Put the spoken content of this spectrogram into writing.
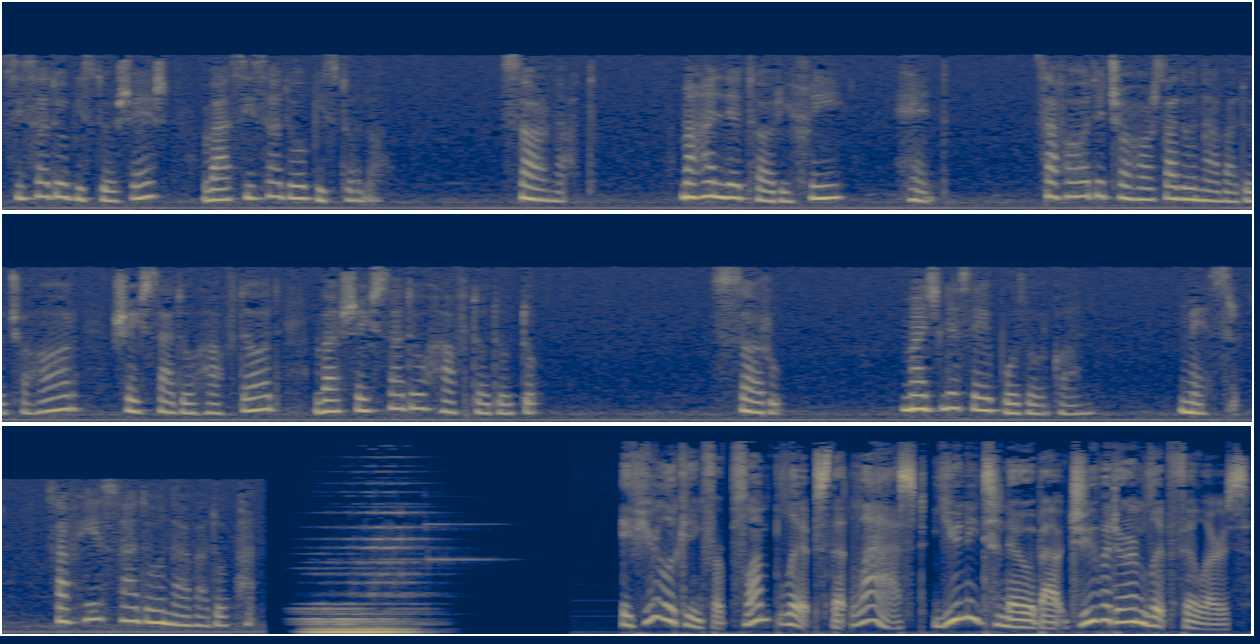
326 و 329 سارنات محل تاریخی هند صفحات 494 670 و 672 سارو مجلس بزرگان مصر صفحه 195 If you're looking for plump lips that last, you need to know about Juvederm lip fillers.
